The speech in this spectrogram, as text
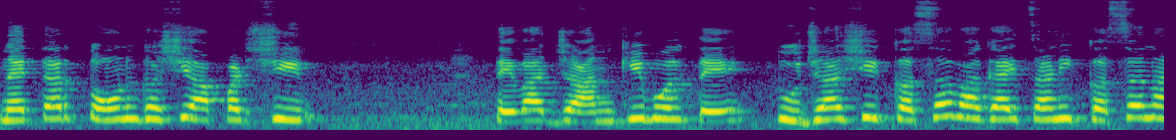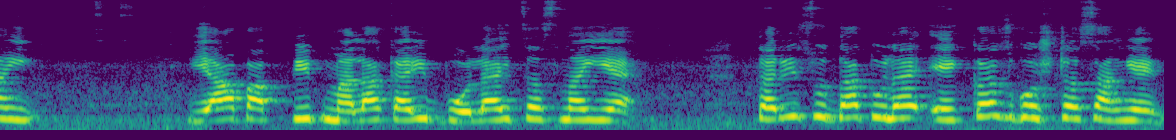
नाहीतर तोंड घशी आपडशील तेव्हा जानकी बोलते तुझ्याशी कसं वागायचं आणि कसं नाही? या बाबतीत मला काही बोलायचंच नाही आहे तरीसुद्धा तुला एकच गोष्ट सांगेन.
